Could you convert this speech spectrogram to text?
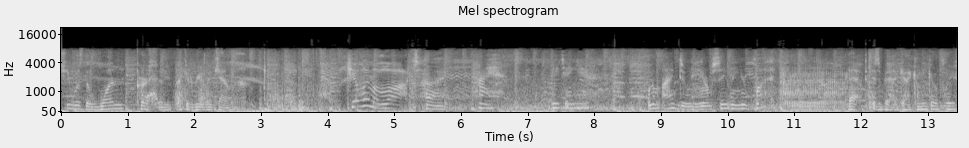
She was the one person I could really count on. Kill him a lot. Hi. Hi. What are you doing here? What am I doing here? I'm saving your butt. That is a bad guy. Can we go, please?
